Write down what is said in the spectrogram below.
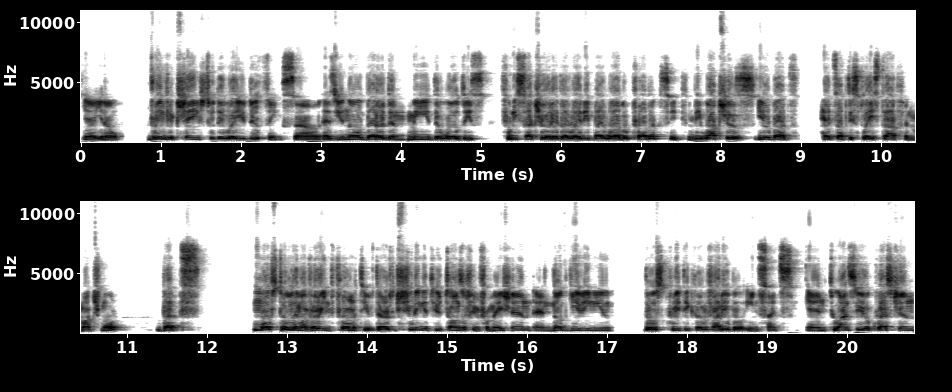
you know, bring a change to the way you do things. Uh, as you know better than me, the world is fully saturated already by wearable products. It can be watches, earbuds, heads up display stuff, and much more. But most of them are very informative. They're shooting at you tons of information and not giving you those critical, valuable insights. And to answer your question,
